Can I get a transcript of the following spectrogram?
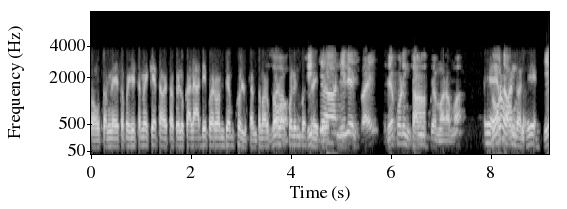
હું તમને એ તો પછી તમે કેતા હોય તો પેલું કાલે આદિ પર્વમ જેમ ખોલ્યું તમે તમારું પર્વ ખોલીને બતાવી નિલેશભાઈ રેકોર્ડિંગ ચાલુ છે મારામાં. એનો વાંધો નહીં. એ-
